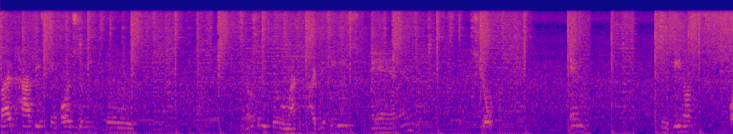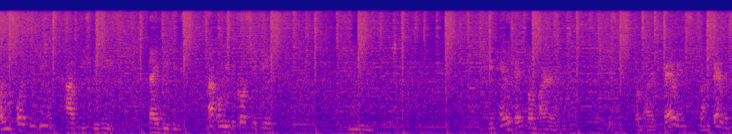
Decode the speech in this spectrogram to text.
bad habits can also lead to can also lead to heart disease and stroke. And Filipinos, almost all Filipinos have this disease diabetes. Not only because it is um, inherited from our from our parents, grandparents,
